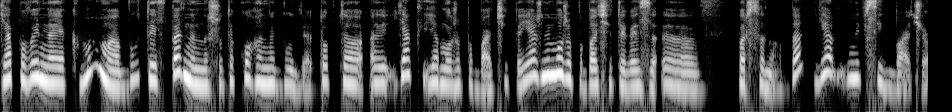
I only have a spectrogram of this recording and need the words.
я повинна як мама бути впевнена, що такого не буде. Тобто, е, як я можу побачити? Я ж не можу побачити весь е, персонал. Да? Я не всіх бачу.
